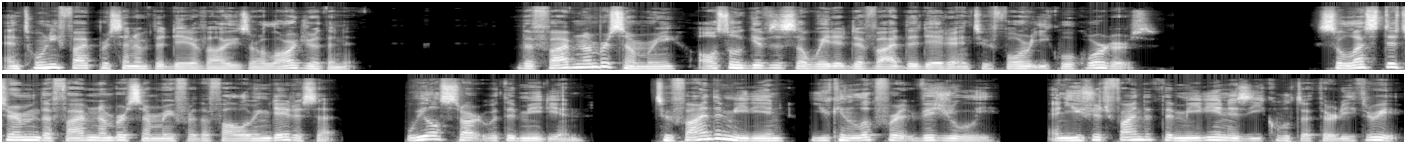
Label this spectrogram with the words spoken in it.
and 25% of the data values are larger than it. The 5-number summary also gives us a way to divide the data into 4 equal quarters. So let's determine the 5-number summary for the following dataset. We'll start with the median, to find the median, you can look for it visually, and you should find that the median is equal to 33.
